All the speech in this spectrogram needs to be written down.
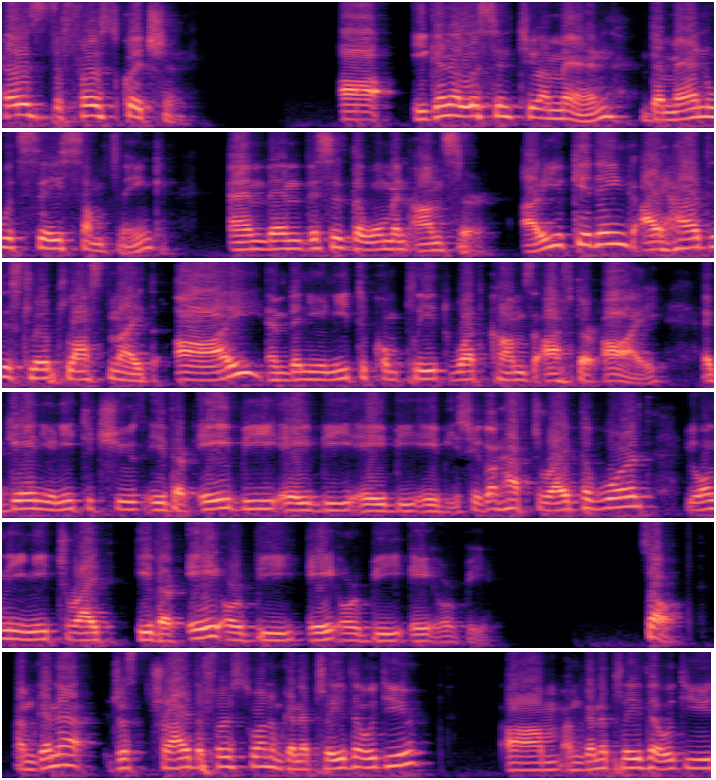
Here's the first question. Uh, you're going to listen to a man. The man would say something, and then this is the woman answer. Are you kidding? I hardly slept last night. I, and then you need to complete what comes after I. Again, you need to choose either A, B, A, B, A, B, A, B. So you don't have to write the word. You only need to write either A or B, A or B, A or B. So I'm going to just try the first one. I'm going to play the audio. Um, I'm going to play the audio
